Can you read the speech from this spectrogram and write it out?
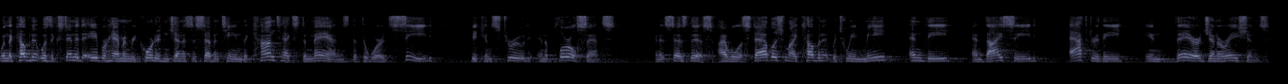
When the covenant was extended to Abraham and recorded in Genesis 17, the context demands that the word seed be construed in a plural sense. And it says this I will establish my covenant between me and thee and thy seed after thee in their generations.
